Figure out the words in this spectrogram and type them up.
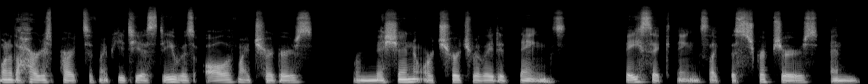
one of the hardest parts of my PTSD was all of my triggers were mission or church related things, basic things like the scriptures and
